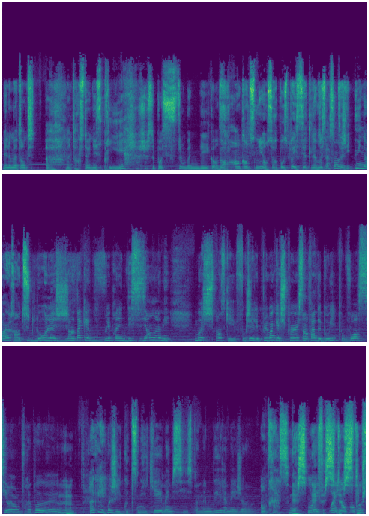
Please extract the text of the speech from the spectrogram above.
Mais là, mettons que. Ah, mettons que c'est un esprit. Je sais pas si c'est une bonne idée. qu'on- Bon, on continue. On se repose pas ici, là. De Moi, toute façon, moi, j'ai une heure en dessous de l'eau. là. J'entends que vous voulez prendre une décision, là, mais moi, je pense qu'il faut que j'aille le plus loin que je peux sans faire de bruit pour voir si euh, on pourrait pas. euh, Mhm. OK. Moi, j'ai le goût de sneaker, même si c'est pas une bonne idée, là, mais genre. On trace. Ness, Ouais, Nef, si ouais, t'es non, si on t'es plus continue.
